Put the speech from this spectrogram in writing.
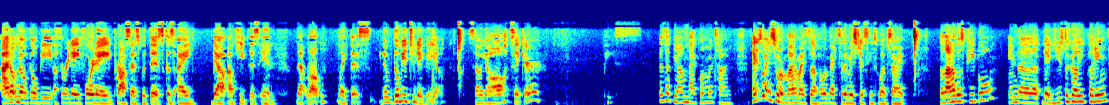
I don't know if there'll be a three-day, four-day process with this because I doubt I'll keep this in that long like this. There'll, there'll be a two-day video. So y'all take care. Peace. What's up, y'all? I'm back one more time. I just wanted to remind myself, I went back to the Miss Jessie's website. A lot of those people in the that use the curly pudding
